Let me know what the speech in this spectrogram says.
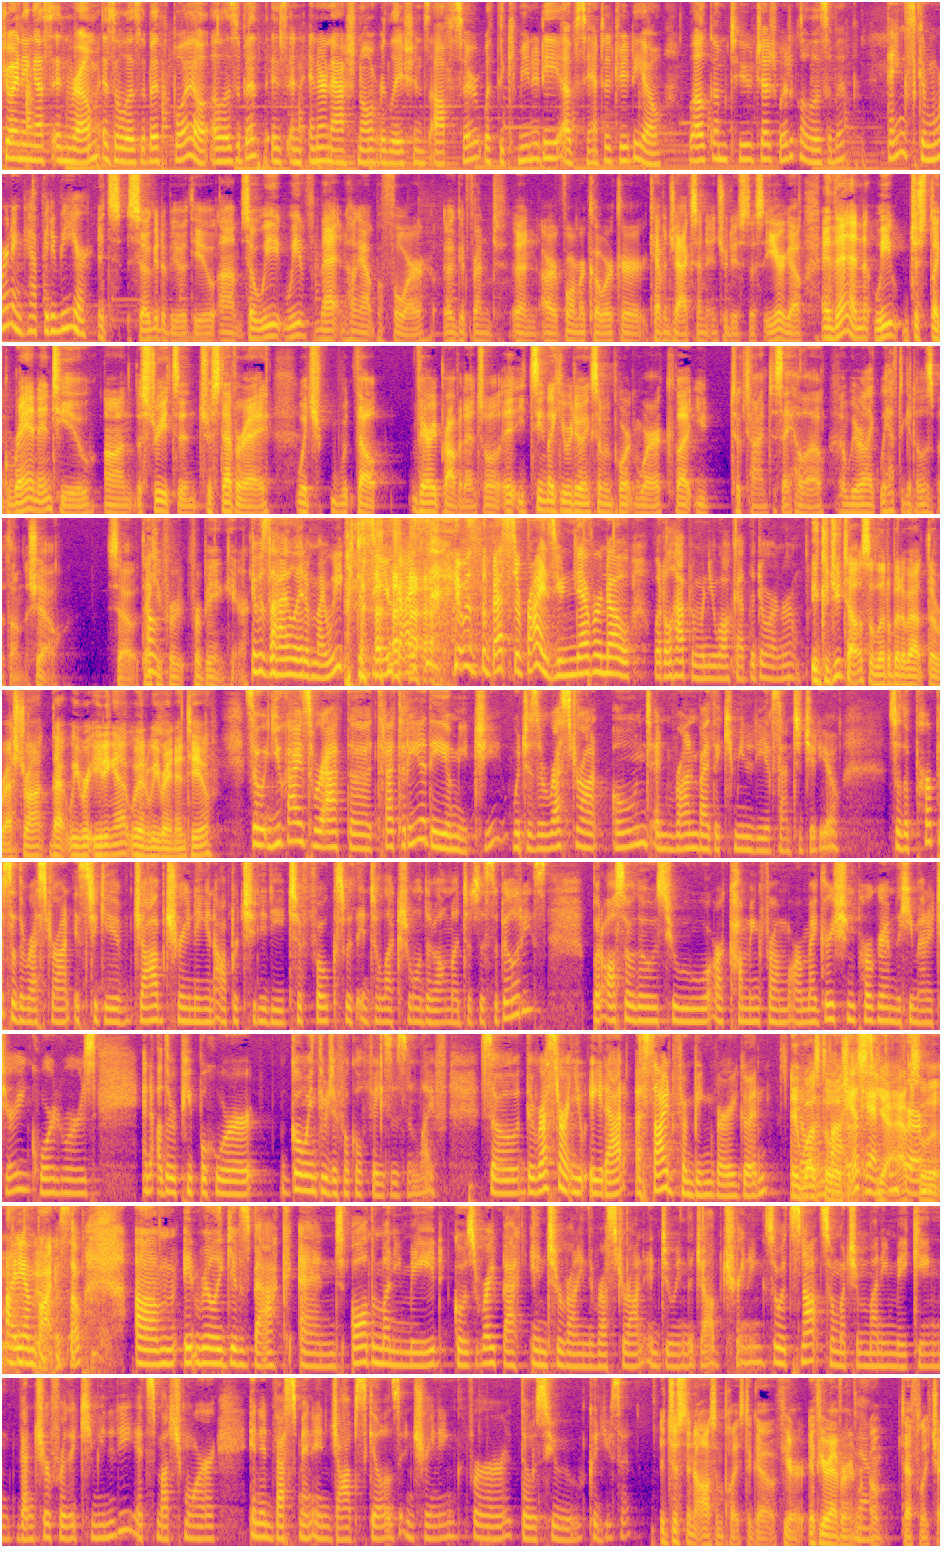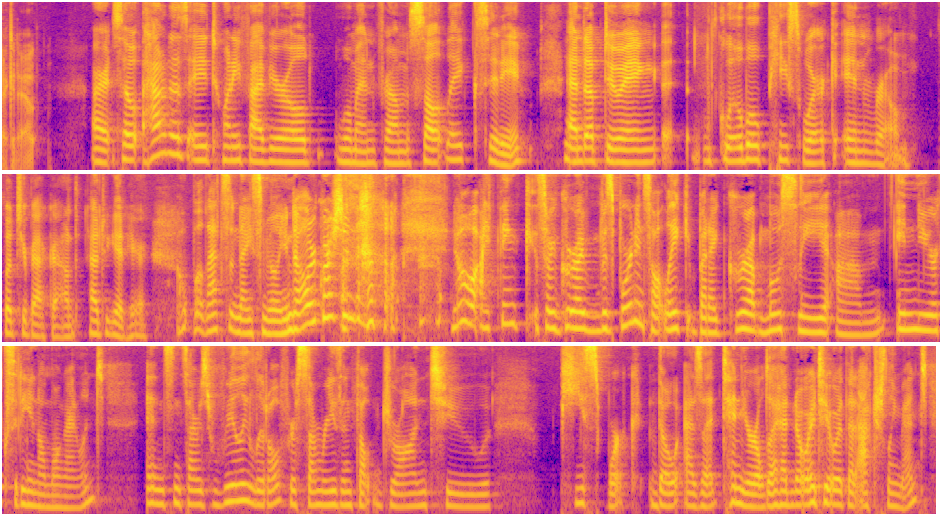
Joining us in Rome is Elizabeth Boyle. Elizabeth is an international relations officer with the community of Santa Sant'Egidio. Welcome to Jesuitical, Elizabeth. Thanks. Good morning. Happy to be here. It's so good to be with you. Um, so we we've met and hung out before. A good friend and our former coworker Kevin Jackson introduced us a year ago, and then we just like ran into you on the streets in Trastevere, which felt very providential. It, it seemed like you were doing some important work, but you took time to say hello, and we were like, we have to get Elizabeth on the show. So thank oh, you for, for being here. It was the highlight of my week to see you guys. it was the best surprise. You never know what'll happen when you walk out the door and room. Could you tell us a little bit about the restaurant that we were eating at when we ran into you? So you guys were at the Trattoria degli Amici, which is a restaurant owned and run by the community of Sant'Egidio. So the purpose of the restaurant is to give job training and opportunity to folks with intellectual and developmental disabilities, but also those who are coming from our migration program, the humanitarian corridors, and other people who are going through difficult phases in life. So the restaurant you ate at, aside from being very good, it was I'm delicious. yeah, confirm. absolutely. I am biased though. Um, it really gives back, and all the money made goes right back into running the restaurant and doing the job training. So it's not so much a money making venture for the community; it's much more an investment in job skills and training for those who could use it. It's just an awesome place to go if you're if you're ever in yeah. Rome. Definitely check it out. All right. So, how does a 25 year old woman from Salt Lake City end up doing global peace work in Rome? What's your background? How'd you get here? Oh, well, that's a nice million dollar question. no, I think so. I, grew, I was born in Salt Lake, but I grew up mostly um, in New York City and on Long Island. And since I was really little, for some reason, felt drawn to peace work, though as a 10 year old, I had no idea what that actually meant.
